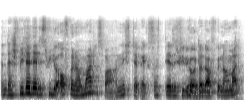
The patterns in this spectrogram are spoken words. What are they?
dann der Spieler, der das Video aufgenommen hat, das war nicht der Banks, der das Video dann aufgenommen hat,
